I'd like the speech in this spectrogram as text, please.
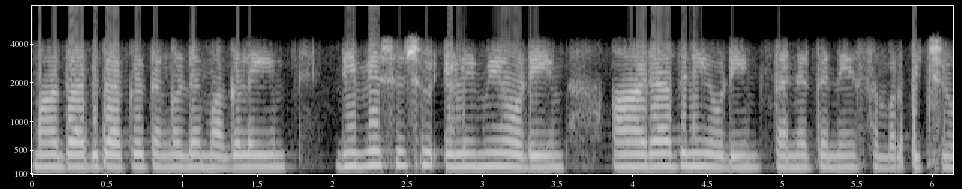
മാതാപിതാക്കൾ തങ്ങളുടെ മകളെയും ദിവ്യശിശു എളിമയോടെയും ആരാധനയോടെയും തന്നെ തന്നെ സമർപ്പിച്ചു.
